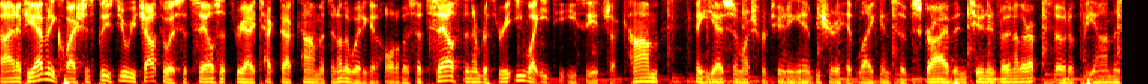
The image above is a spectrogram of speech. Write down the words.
Uh, and if you have any questions, please do reach out to us at sales at 3eyetech.com. That's another way to get a hold of us. At sales, the number three, E-Y-E-T-E-C-H.com. Thank you guys so much for tuning in. Be sure to hit like and subscribe and tune in for another episode of Beyond the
